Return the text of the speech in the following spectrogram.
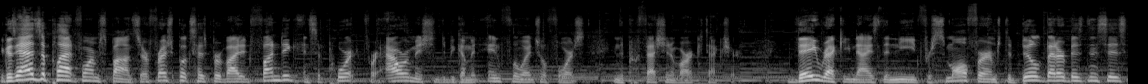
Because as a platform sponsor, FreshBooks has provided funding and support for our mission to become an influential force in the profession of architecture. They recognize the need for small firms to build better businesses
